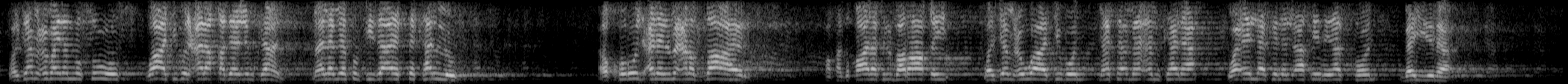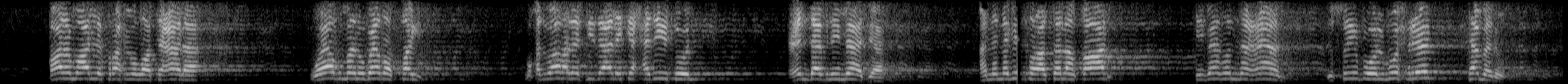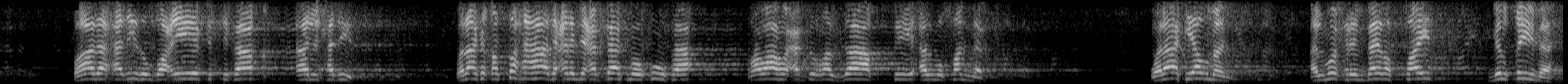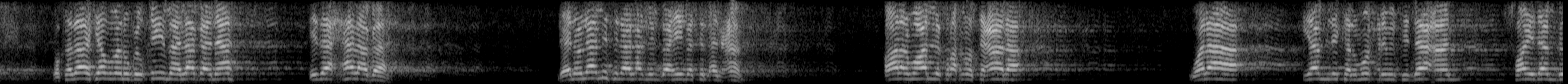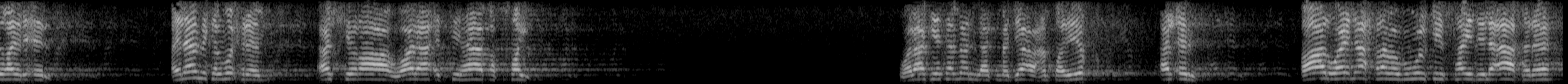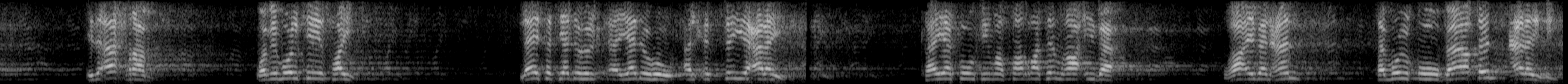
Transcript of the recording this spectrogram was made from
والجمع بين النصوص واجب على قدر الإمكان ما لم يكن في ذلك تكلف. أو خروج عن المعنى الظاهر وقد قال في البراقي والجمع واجب متى ما أمكن وإلا في الأخير نسخ بينا. قال المؤلف رحمه الله تعالى ويضمن بيض الصيد. وقد ورد في ذلك حديث عند ابن ماجه أن النبي صلى الله عليه وسلم قال في بيض النعام يصيبه المحرم ثمنه. وهذا حديث ضعيف في اتفاق أهل الحديث. ولكن قد صح هذا عن ابن عباس موقوفا رواه عبد الرزاق في المصنف. ولكن يضمن المحرم بيض الصيد بالقيمة. وكذلك يضمن بالقيمة لبنه إذا حلبه لأنه لا مثل له من بهيمة الأنعام. قال المؤلف رحمه الله تعالى ولا يملك المحرم ابتداء صيدا بغير إرث. أي لا يملك المحرم الشراء ولا اتهاب الصيد. ولكن يتملك ما جاء عن طريق الإرث. قال وإن أحرم بملكه صيد إلى آخره إذا أحرم وبملكه صيد ليست يده يده الحسية عليه كي يكون في مصرة غائبة غائبا عنه فملكه باق عليه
